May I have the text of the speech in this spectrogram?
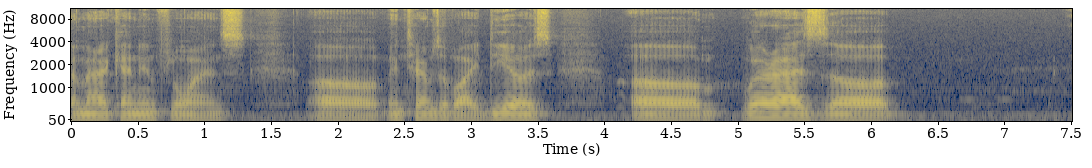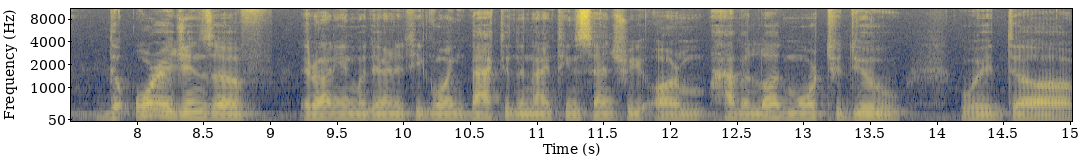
American influence uh, in terms of ideas. Um, whereas uh, the origins of Iranian modernity going back to the 19th century are, have a lot more to do with uh,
